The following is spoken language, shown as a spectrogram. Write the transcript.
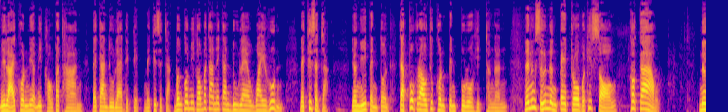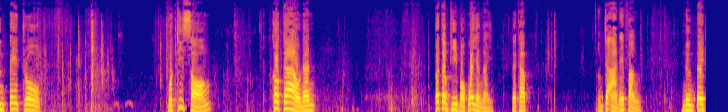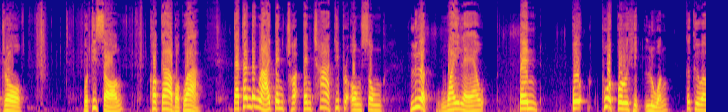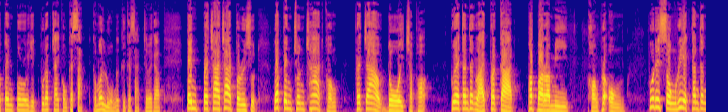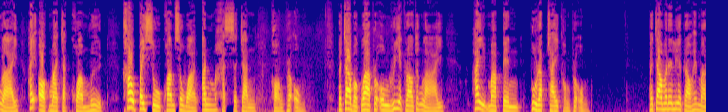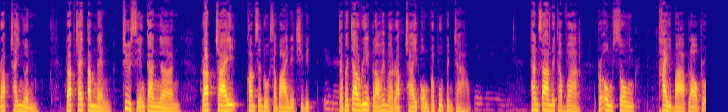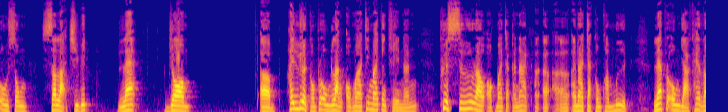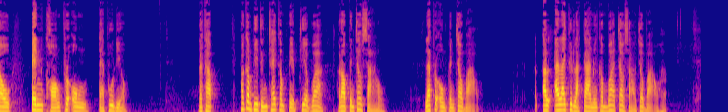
มีหลายคนเนี่ยมีของประทานในการดูแลเด็ก ๆ ในคริสตจักร บางคนมีของประทานในการดูแลวัยรุ่นในคริสตจักร อย่างนี้เป็นต้น แต่พวกเราทุกคนเป็นปุโรหิตทั้งนั้น ในหนังสือหนึ่งเปโตรบทที่สองข้อเก้าหนึ่งเปโตร บทที่สองข้อเก้านั้น พระคัมภีร์บอกว่ายังไงนะครับ ผมจะอ่านให้ฟังหนึ่งเปโตร บทที่สองข้อเก้าบอกว่า แต่ท่านทั้งหลายเป็นเป็นชาติที่พระองค์ทรง เลือกไว้แล้ว เป็นพวกปุโรหิตหลวงก็คือว่าเป็นปุโรหิตผู้รับใช้ของกษัตริย์คำว่าหลวงก็คือกษัตริย์ใช่ไหมครับ เป็นประชาชาติบริสุทธิ์ และเป็นชนชาติของพระเจ้าโดยเฉพาะ เพื่อให้ท่านทั้งหลายประกาศพระบารมีของพระองค์ ผู้ได้ทรงเรียกท่านทั้งหลายให้ออกมาจากความมืด เข้าไปสู่ความสว่างอันมหัศจรรย์ของพระองค์ พระเจ้าบอกว่าพระองค์เรียกเราทั้งหลาย ให้มาเป็นผู้รับใช้ของพระองค์ พระเจ้าไม่ได้เรียกเราให้มารับใช้เงิน รับใช้ตำแหน่งชื่อเสียงการงาน รับใช้ความสะดวกสบายในชีวิต แต่พระเจ้าเรียกเราให้มารับใช้องค์พระผู้เป็นเจ้า ท่านทราบไหมครับว่า พระองค์ทรงไถ่บาปเรา พระองค์ทรงสละชีวิต และยอมอให้เลือดของพระองค์หลั่งออกมาที่ไม้กางเขนนั้นเพื่อซื้อเราออกมาจากอาณาอาณาจักรของความมืด และพระองค์อยากให้เราเป็นของพระองค์แต่ผู้เดียวนะครับ พระคัมภีร์ถึงใช้คำเปรียบเทียบว่าเราเป็นเจ้าสาว และพระองค์เป็นเจ้าบ่าว อะไรคือหลักการของคำว่าเจ้าสาวเจ้าบ่าวฮะ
